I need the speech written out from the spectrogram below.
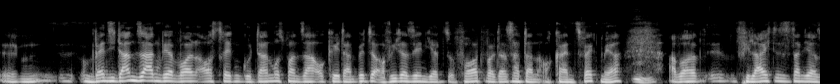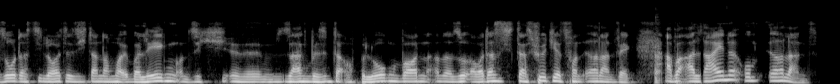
ähm, wenn sie dann sagen, wir wollen austreten, gut, dann muss man sagen, okay, dann bitte auf Wiedersehen jetzt sofort, weil das hat dann auch keinen Zweck mehr. Mhm. Aber äh, vielleicht ist es dann ja so, dass die Leute sich dann nochmal überlegen und sich äh, sagen, wir sind da auch belogen worden oder so. Aber das, ist, das führt jetzt von Irland weg. Ja. Aber alleine um Irland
